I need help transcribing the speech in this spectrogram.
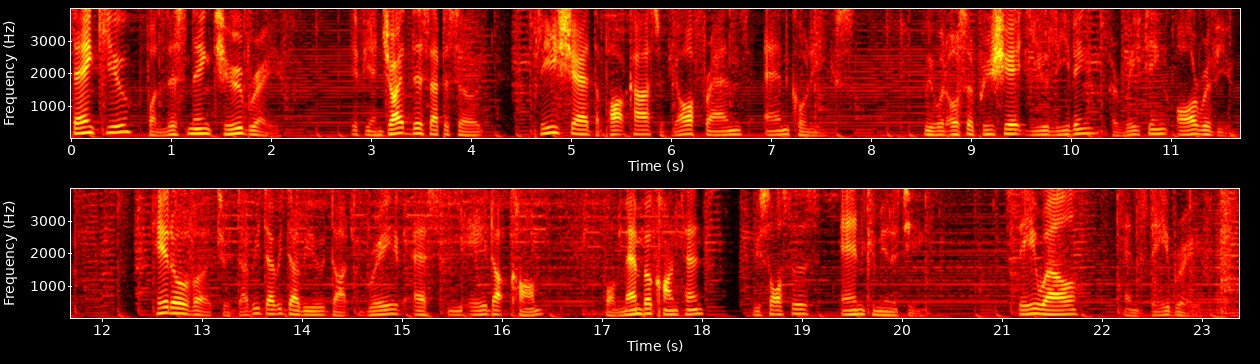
Thank you for listening to Brave. If you enjoyed this episode, please share the podcast with your friends and colleagues. We would also appreciate you leaving a rating or review. Head over to www.bravesea.com for member content, resources, and community. Stay well and stay brave.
